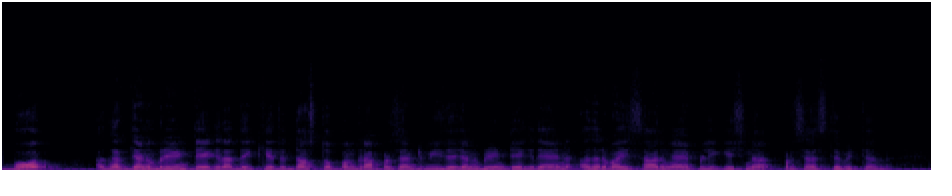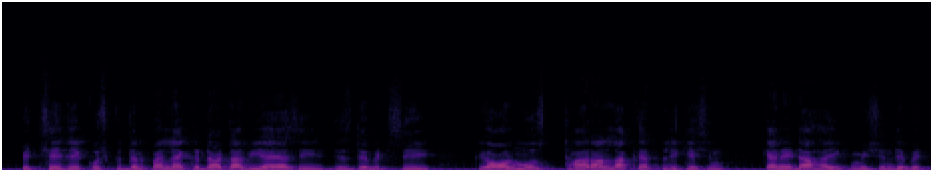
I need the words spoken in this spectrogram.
ਬਹੁਤ ਅਗਰ ਜਨਵਰੀ ਇਨਟੇਕ ਦਾ ਦੇਖੀਏ ਤੇ 10 ਤੋਂ 15% ਵੀਜ਼ੇ ਜਨਵਰੀ ਇਨਟੇਕ ਦੇ ਆਏ ਨੇ ਅਦਰਵਾਈਜ਼ ਸਾਰੀਆਂ ਐਪਲੀਕੇਸ਼ਨਾਂ ਪ੍ਰੋਸੈਸ ਦੇ ਵਿੱਚ ਹਨ। ਪਿੱਛੇ ਜੇ ਕੁਝ ਦਿਨ ਪਹਿਲਾਂ ਇੱਕ ਡਾਟਾ ਵੀ ਆਇਆ ਸੀ, ਜਿਸ ਦੇ ਵਿੱਚ ਸੀ ਕਿ almost 18 lakh application Canada high commission ਦੇ ਵਿੱਚ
